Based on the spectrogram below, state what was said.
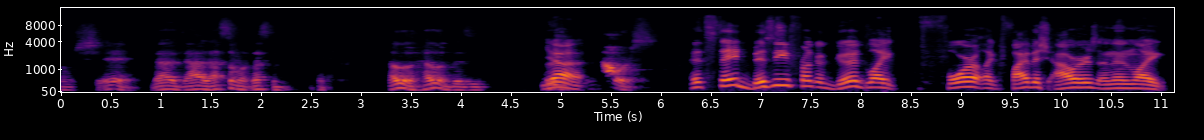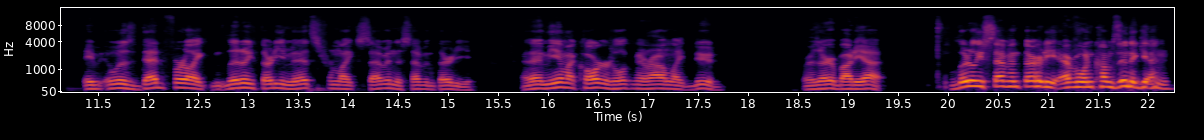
Oh shit! That that that's the that's the hella hella busy. Yeah, Hours. It stayed busy for like a good like four like five ish hours, and then like it, it was dead for like literally thirty minutes from like seven to seven thirty, and then me and my coworkers looking around like, dude, where's everybody at? Literally seven thirty, everyone comes in again.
